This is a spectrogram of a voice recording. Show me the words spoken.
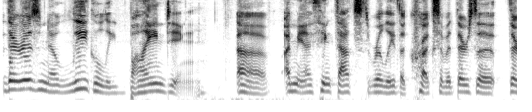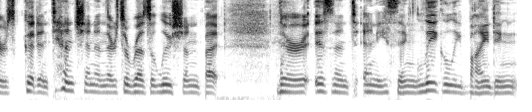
there is no legally binding uh, I mean, I think that's really the crux of it. There's a there's good intention and there's a resolution, but there isn't anything legally binding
